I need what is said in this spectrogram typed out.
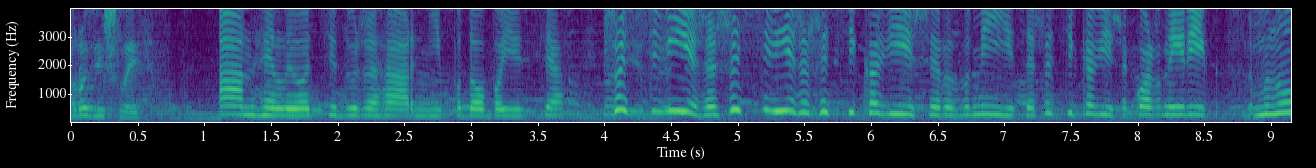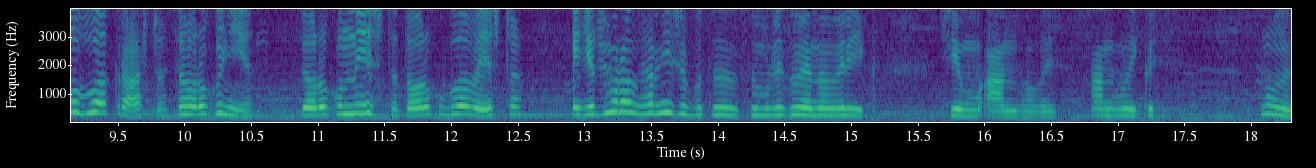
розійшлись. Ангели оці дуже гарні, подобаються. Щось свіже, щось свіже, щось цікавіше, розумієте? Щось цікавіше кожен рік. Минуло було краще, цього року ні. Цього року нижче, того року було вище. Дід Мороз гарніше, бо це символізує Новий рік, чим ангели. Ангели якось ну, не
